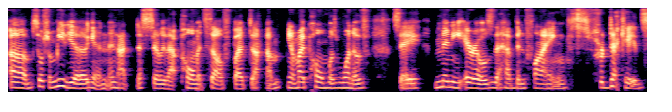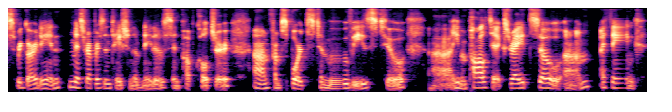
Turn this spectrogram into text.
um, social media again, and not necessarily that poem itself, but um, you know, my poem was one of, say, many arrows that have been flying for decades regarding misrepresentation of natives in pop culture, um, from sports to movies to uh, even politics, right? So um, I think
